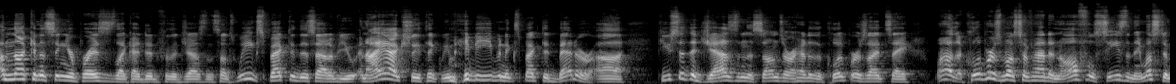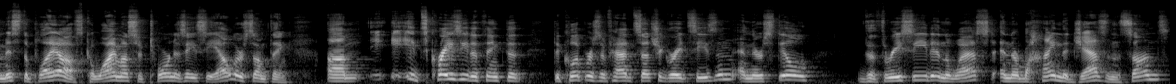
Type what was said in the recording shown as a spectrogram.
I'm not going to sing your praises like I did for the Jazz and the Suns. We expected this out of you, and I actually think we maybe even expected better. Uh, if you said the Jazz and the Suns are ahead of the Clippers, I'd say, wow, the Clippers must have had an awful season. They must have missed the playoffs. Kawhi must have torn his ACL or something. Um, it's crazy to think that the Clippers have had such a great season and they're still the three seed in the West and they're behind the Jazz and the Suns.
